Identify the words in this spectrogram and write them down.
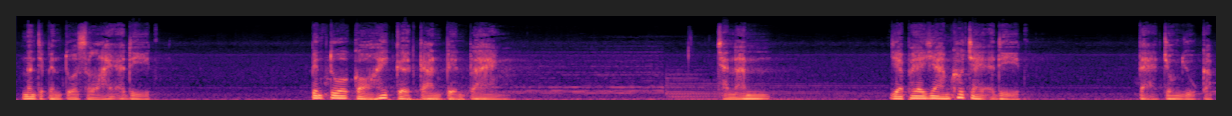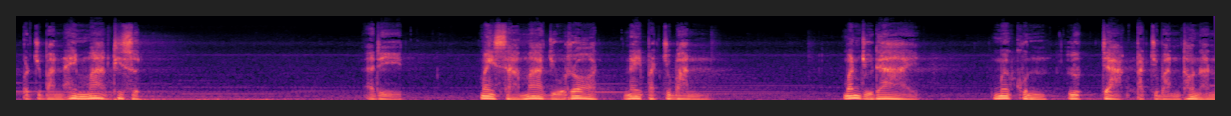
นั่นจะเป็นตัวสลายอดีต เป็นตัวก่อให้เกิดการเปลี่ยนแปลงฉะนั้น อย่าพยายามเข้าใจอดีต แต่จงอยู่กับปัจจุบันให้มากที่สุด อดีตไม่สามารถอยู่รอดในปัจจุบัน มันอยู่ได้ เมื่อคุณหลุดจากปัจจุบันเท่านั้น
